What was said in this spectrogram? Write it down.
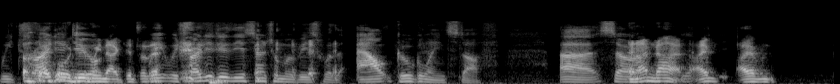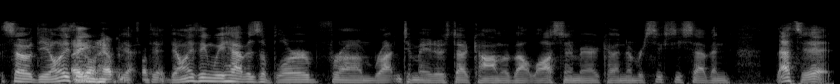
we tried Oh, to do did we not get to that? We, we tried to do the essential movies without googling stuff. Uh, so and I'm not. I'm I haven't. So the only thing I don't have yeah, the, the only thing we have is a blurb from RottenTomatoes.com about Lost in America, number sixty-seven. That's it.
